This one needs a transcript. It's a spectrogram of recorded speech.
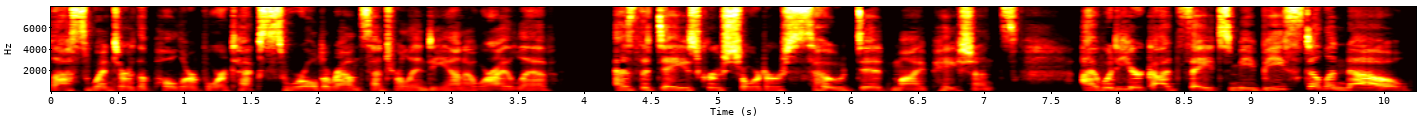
Last winter, the polar vortex swirled around central Indiana where I live. As the days grew shorter, so did my patience. I would hear God say to me, Be still and know.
